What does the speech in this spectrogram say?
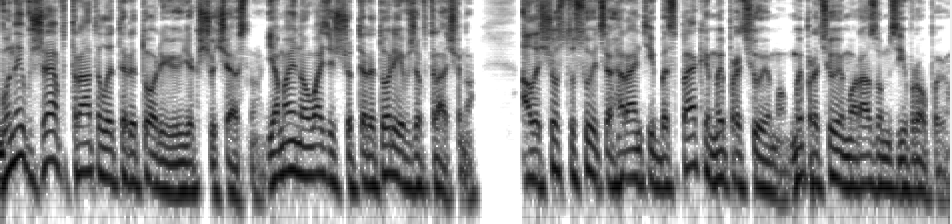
Вони вже втратили територію, якщо чесно. Я маю на увазі, що території вже втрачено. Але що стосується гарантій безпеки, ми працюємо. Ми працюємо разом з Європою.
